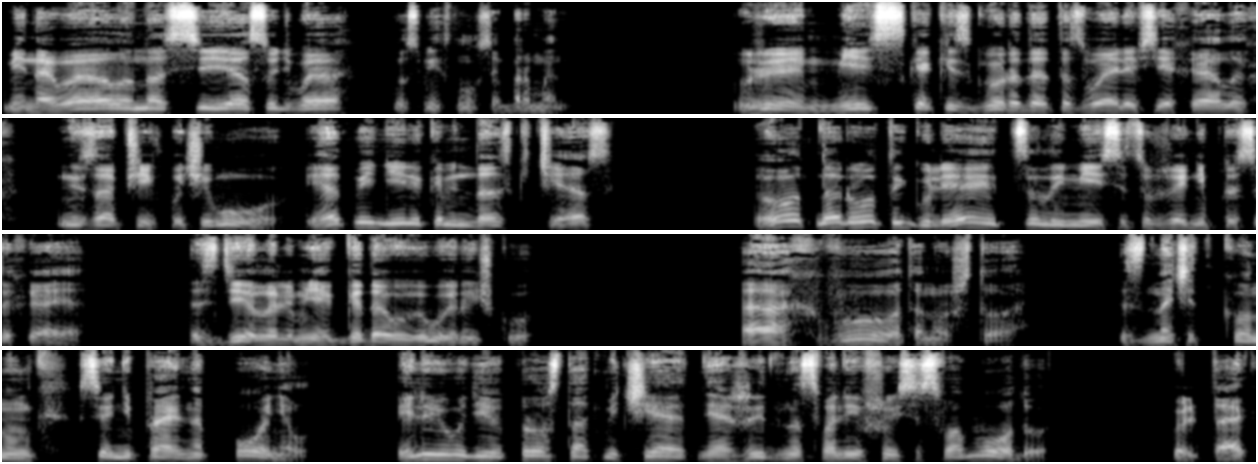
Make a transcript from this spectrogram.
«Миновала нас сия судьба», — усмехнулся бармен. «Уже месяц как из города отозвали всех алых, не сообщив почему, и отменили комендантский час. Вот народ и гуляет целый месяц, уже не просыхая. Сделали мне годовую выручку. Ах, вот оно что. Значит, Конунг все неправильно понял, и люди просто отмечают неожиданно свалившуюся свободу. Коль так,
